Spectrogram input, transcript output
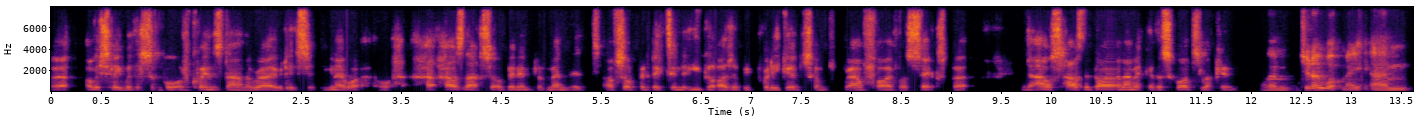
But obviously, with the support of Quins down the road, it's you know, what, how's that sort of been implemented? I'm sort of predicting that you guys will be pretty good, some round five or six. But you know, how's how's the dynamic of the squads looking? Um, do you know what, mate? Um,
